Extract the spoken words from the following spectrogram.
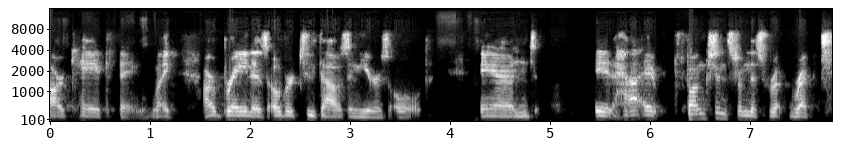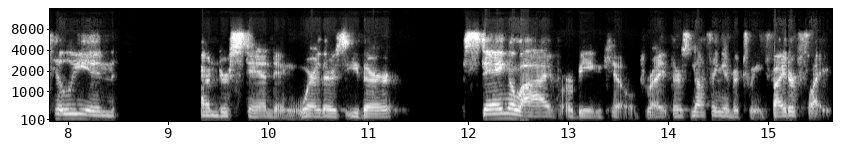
archaic thing. Like our brain is over 2000 years old. And it ha- it functions from this re- reptilian understanding where there's either staying alive or being killed right? There's nothing in between fight or flight.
